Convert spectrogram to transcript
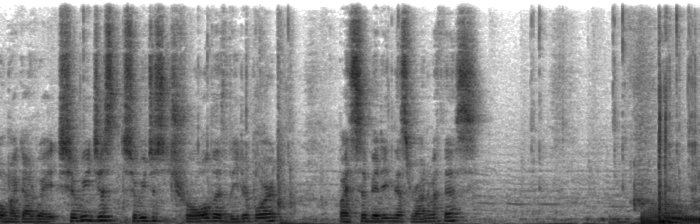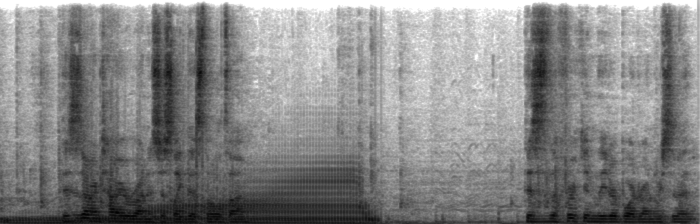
Oh my god, wait. Should we just should we just troll the leaderboard by submitting this run with this? This is our entire run. It's just like this the whole time. This is the freaking leaderboard run we submit.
